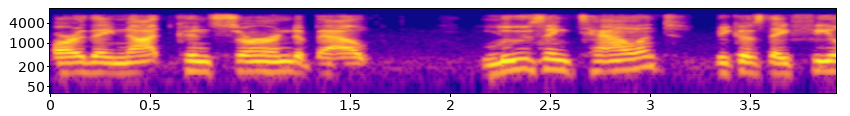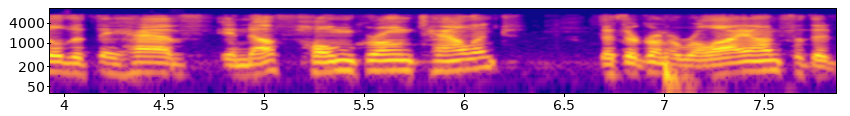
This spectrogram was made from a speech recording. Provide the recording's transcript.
Are they not concerned about losing talent because they feel that they have enough homegrown talent that they're going to rely on for the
